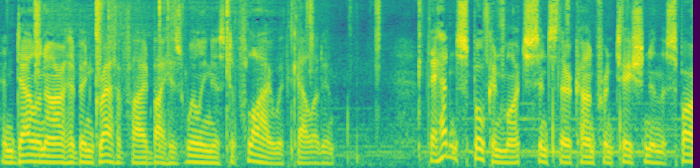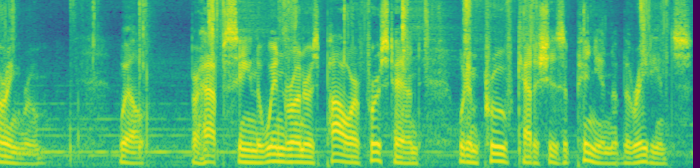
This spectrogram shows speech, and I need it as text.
and Dalinar had been gratified by his willingness to fly with Kaladin. They hadn't spoken much since their confrontation in the sparring room. Well, perhaps seeing the Windrunner's power firsthand would improve Kadash's opinion of the Radiants.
